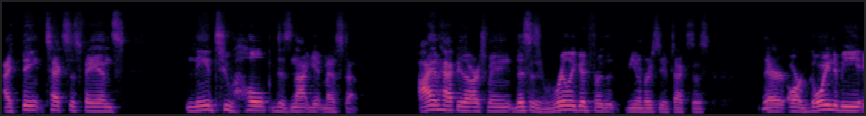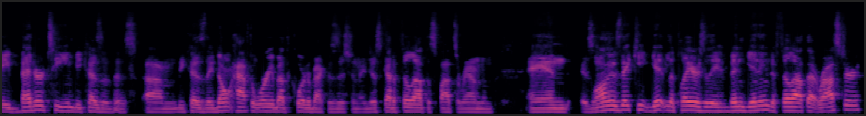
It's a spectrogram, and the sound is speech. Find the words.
I think Texas fans need to hope does not get messed up. I am happy that Arch Manning, this is really good for the University of Texas. There are going to be a better team because of this, um, because they don't have to worry about the quarterback position. They just got to fill out the spots around them. And as long as they keep getting the players that they've been getting to fill out that roster,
